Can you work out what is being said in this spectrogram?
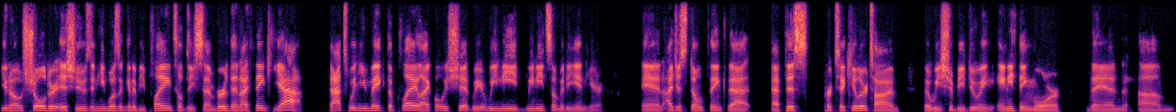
you know shoulder issues and he wasn't going to be playing till December, then I think yeah, that's when you make the play. Like, holy shit, we we need we need somebody in here, and I just don't think that at this particular time that we should be doing anything more than um,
